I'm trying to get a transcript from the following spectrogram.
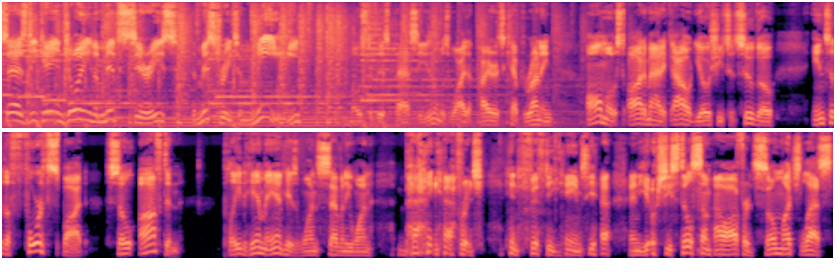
says DK enjoying the Myth series. The mystery to me, most of this past season, was why the Pirates kept running almost automatic out Yoshi Tsutsugo into the fourth spot so often. played him and his 171 batting average in 50 games. Yeah. And Yoshi still somehow offered so much less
